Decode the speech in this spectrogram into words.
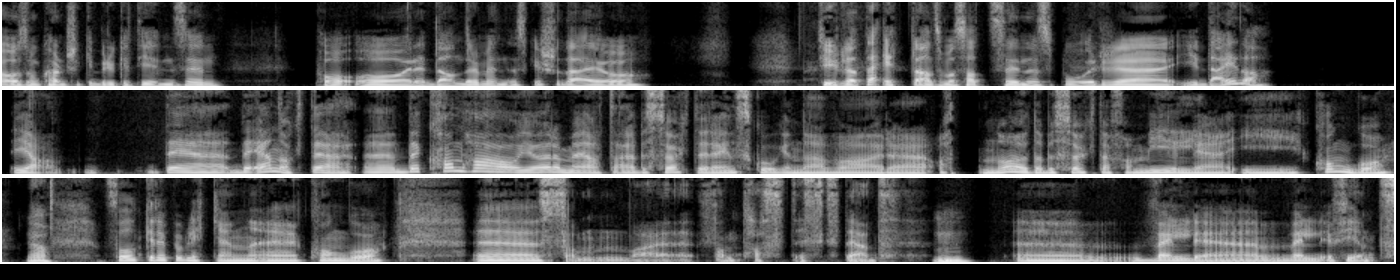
uh, og som kanskje ikke bruker tiden sin på å redde andre mennesker, så det er jo tydelig at det er et eller annet som har satt sine spor i deg, da. Ja, det, det, er nok det. Eh, det kan ha å gjøre med at jeg besøkte regnskogen da jeg var 18 eh, år. Da besøkte jeg familie i Kongo, ja. Folkerepublikken eh, Kongo, som var et fantastisk sted. Mm. Veldig, veldig fint.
